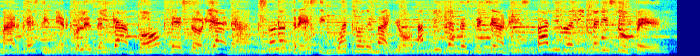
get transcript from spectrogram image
Martes y miércoles del campo de Soriana. Solo 3 y 4 de mayo. Aplican restricciones. Válido en Hiper y Super.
